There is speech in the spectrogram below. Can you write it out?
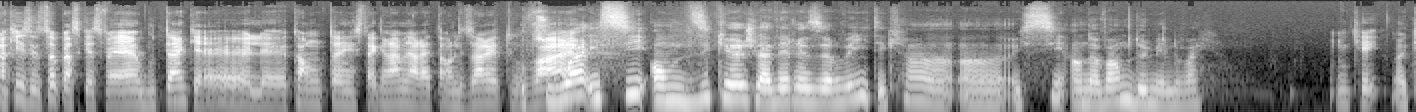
OK, c'est ça, parce que ça fait un bout de temps que le compte Instagram Arrêtons Liseur est ouvert. Tu vois, ici, on me dit que je l'avais réservé. Il est écrit ici en novembre 2020. OK. OK?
